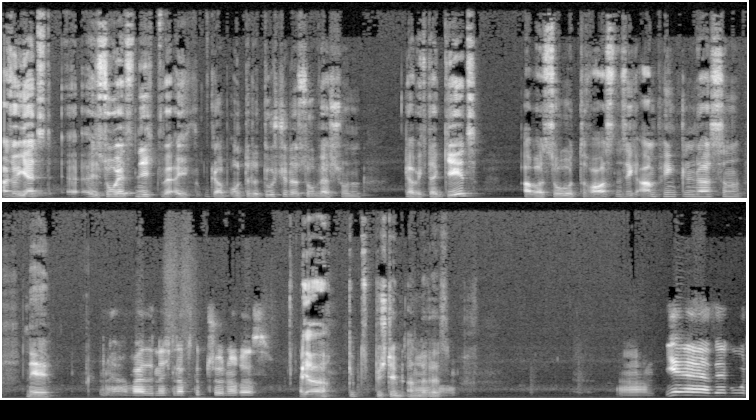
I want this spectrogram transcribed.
Also jetzt, äh, so jetzt nicht. Ich glaube, unter der Dusche oder so wäre es schon, glaube ich, da geht's. Aber so draußen sich anpinkeln lassen, nee. Ja, weiß ich nicht. Ich glaube, es gibt Schöneres. Ja, gibt's bestimmt anderes. Ähm, yeah, sehr gut.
